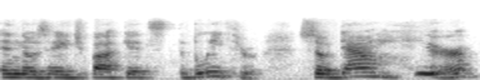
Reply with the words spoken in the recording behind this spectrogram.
in those age buckets the bleed through. So down here,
